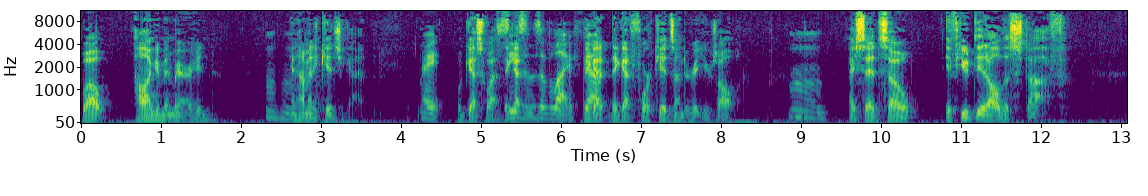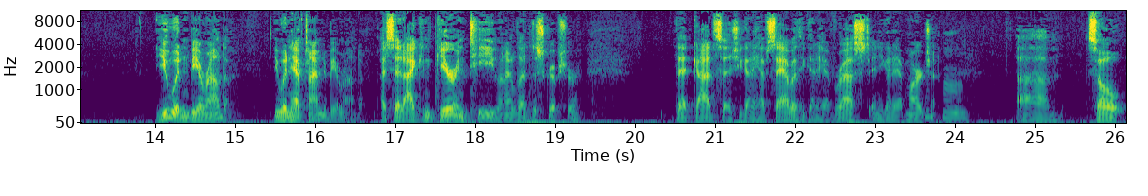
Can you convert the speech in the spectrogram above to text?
well, how long have you been married, Mm-hmm. and how many kids you got? Right. Well, guess what? They Seasons of life. they yeah. got they got four kids under eight years old. Mm. I said, so if you did all the stuff, you wouldn't be around them. You wouldn't have time to be around them. I said, I can guarantee you, and I led the scripture that God says you got to have Sabbath, you got to have rest, and you got to have margin. Mm-hmm. Um, so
